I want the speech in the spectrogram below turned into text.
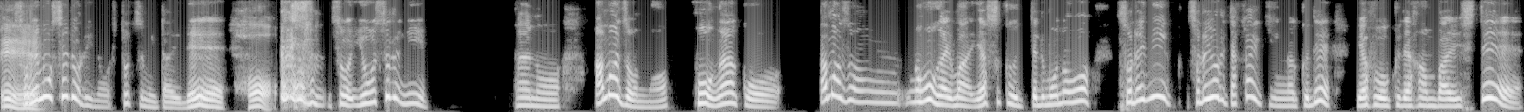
ええそれもセドリの一つみたいで、は そう、要するに、あの、アマゾンの方が、こう、アマゾンの方が、まあ、安く売ってるものを、それに、それより高い金額で、ヤフオクで販売して、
